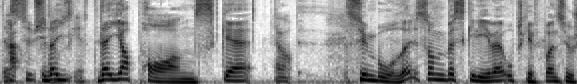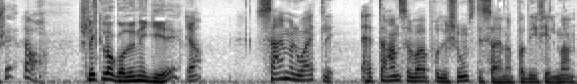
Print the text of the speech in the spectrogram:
det er er- det er japanske Ja. symboler som beskriver oppskrift på en sushi. ja. Slik logga du nigiri. Ja. Simon Whiteley heter han som var produksjonsdesigner på de filmene.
